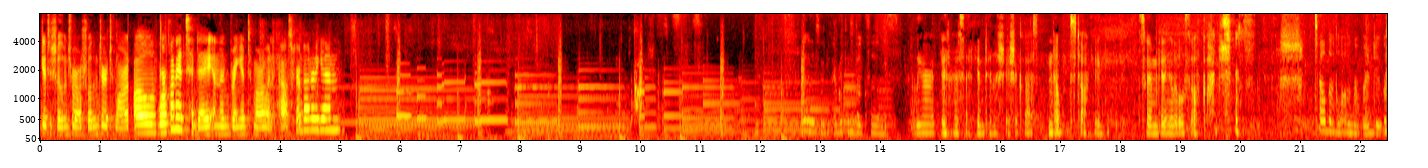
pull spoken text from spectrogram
get to show them to her. I'll show them to her tomorrow. I'll work on it today and then bring it tomorrow and ask her about it again. Look at this one. Everything but clothes. We are in our second illustration class. No one's talking, so I'm getting a little self-conscious. Tell the vlog what we're doing.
